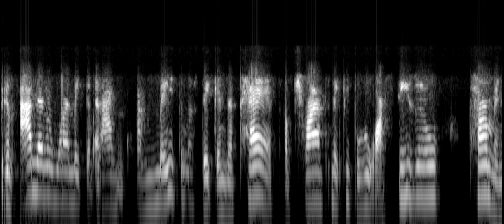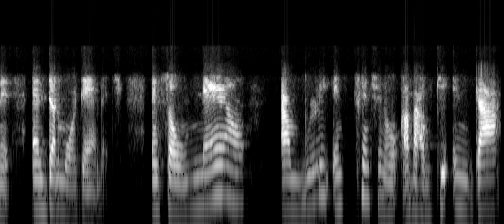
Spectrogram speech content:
because I never want to make them, and I've, I've made the mistake in the past of trying to make people who are seasonal permanent and done more damage. And so now I'm really intentional about getting God's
